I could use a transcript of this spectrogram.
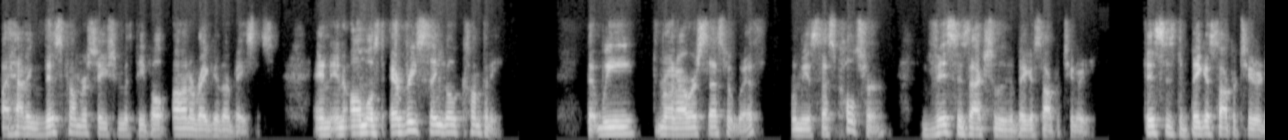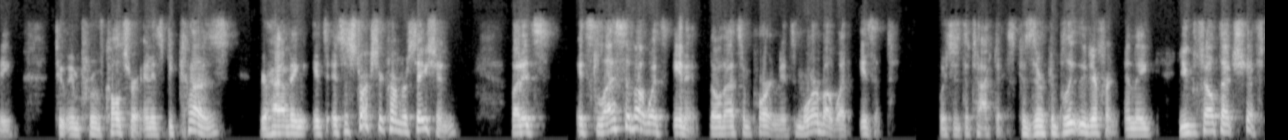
by having this conversation with people on a regular basis. And in almost every single company that we run our assessment with, when we assess culture, this is actually the biggest opportunity. This is the biggest opportunity to improve culture. And it's because you're having it's it's a structured conversation, but it's it's less about what's in it, though that's important. It's more about what isn't, which is the tactics, because they're completely different. And they you felt that shift.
